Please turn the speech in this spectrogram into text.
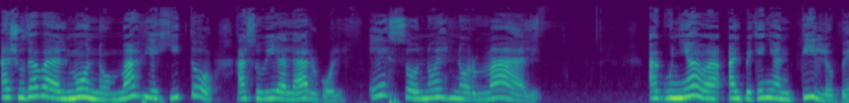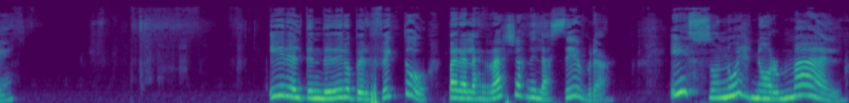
Ayudaba al mono más viejito a subir al árbol. Eso no es normal. Acuñaba al pequeño antílope. Era el tendedero perfecto para las rayas de la cebra. Eso no es normal.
